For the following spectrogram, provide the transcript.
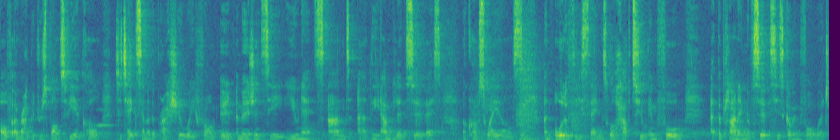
of a rapid response vehicle to take some of the pressure away from e-, emergency units and uh, the ambulance service across Wales. And all of these things will help to inform uh, the planning of services going forward.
